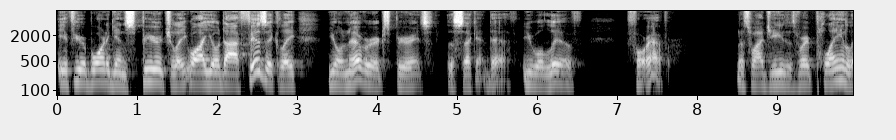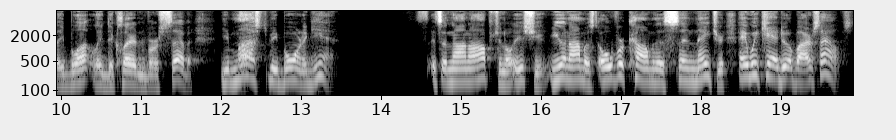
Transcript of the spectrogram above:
if you're born again spiritually, while you'll die physically, you'll never experience the second death. You will live forever. That's why Jesus very plainly, bluntly declared in verse 7 you must be born again. It's a non optional issue. You and I must overcome this sin nature, and we can't do it by ourselves.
